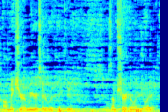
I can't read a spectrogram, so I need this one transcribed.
And I'll make sure Amir's here with me too, because I'm sure he'll enjoy it.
